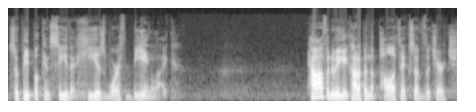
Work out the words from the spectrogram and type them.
so people can see that he is worth being like. How often do we get caught up in the politics of the church,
